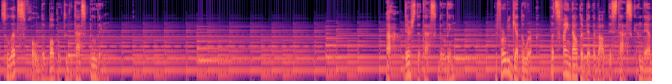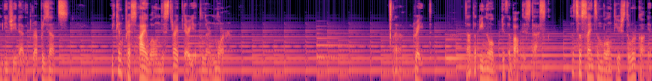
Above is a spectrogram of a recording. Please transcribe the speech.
so let's follow the bubble to the task building. Ah, there's the task building. Before we get to work, Let's find out a bit about this task and the MDG that it represents. We can press I while in the striped area to learn more. Ah, great. Now that we know a bit about this task, let's assign some volunteers to work on it.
